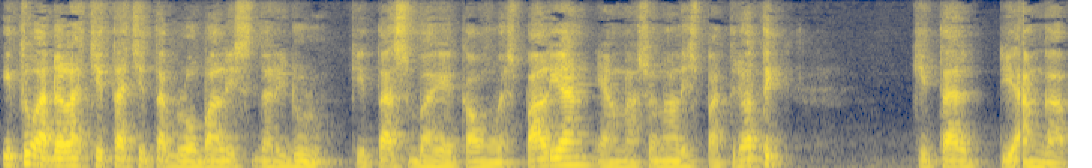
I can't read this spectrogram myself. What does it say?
Itu adalah cita-cita globalis dari dulu. Kita sebagai kaum Westphalian yang nasionalis patriotik, kita dianggap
